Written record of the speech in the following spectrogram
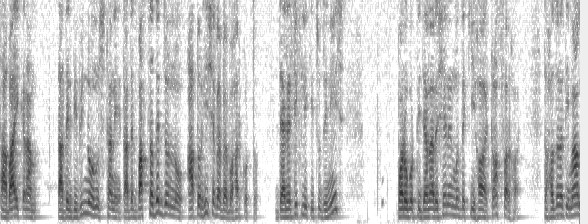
সাবাই কারাম তাদের বিভিন্ন অনুষ্ঠানে তাদের বাচ্চাদের জন্য আতর হিসেবে ব্যবহার করত। জেনেটিকলি কিছু জিনিস পরবর্তী জেনারেশনের মধ্যে কি হয়? ট্রান্সফার হয়। তো হজরত ইমাম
